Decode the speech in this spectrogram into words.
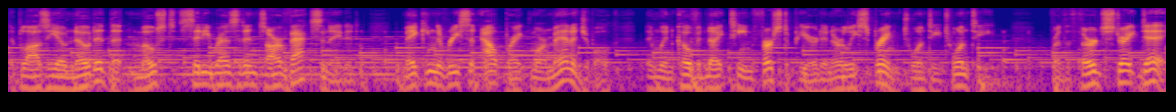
De Blasio noted that most city residents are vaccinated, making the recent outbreak more manageable than when COVID 19 first appeared in early spring 2020. For the third straight day,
